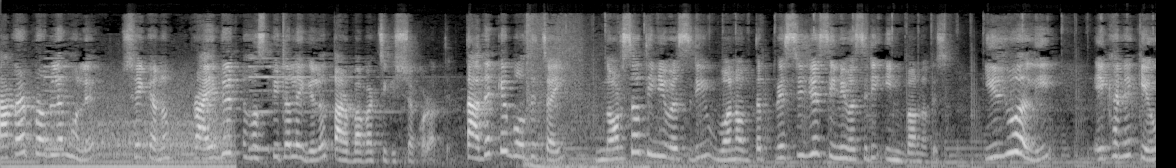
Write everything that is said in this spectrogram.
টাকার প্রবলেম হলে সে কেন প্রাইভেট হসপিটালে গেল তার বাবার চিকিৎসা করাতে? তাদেরকে বলতে চাই, north south university one of the prestigious university in Bangladesh usually এখানে কেউ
